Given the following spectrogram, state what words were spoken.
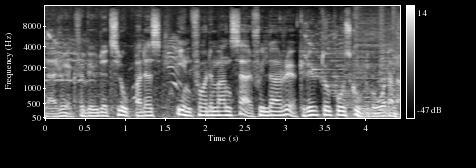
När rökförbudet slopades införde man särskilda rökrutor på skolgårdarna.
